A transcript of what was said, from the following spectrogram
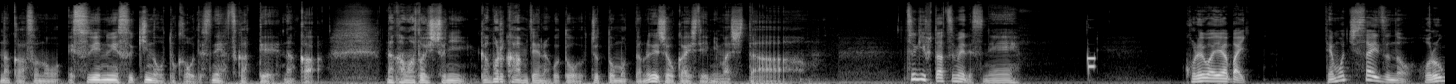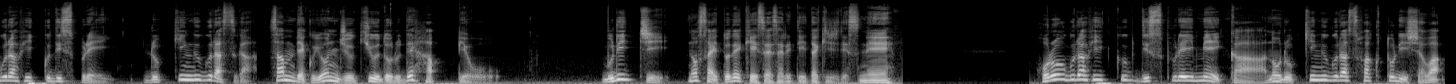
なんかその SNS 機能とかをですね、使ってなんか仲間と一緒に頑張るかみたいなことをちょっと思ったので紹介してみました。次二つ目ですね。これはやばい。手持ちサイズのホログラフィックディスプレイ、ルッキンググラスが349ドルで発表。ブリッジのサイトで掲載されていた記事ですね。ホログラフィックディスプレイメーカーの Looking Glass Factory 社は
